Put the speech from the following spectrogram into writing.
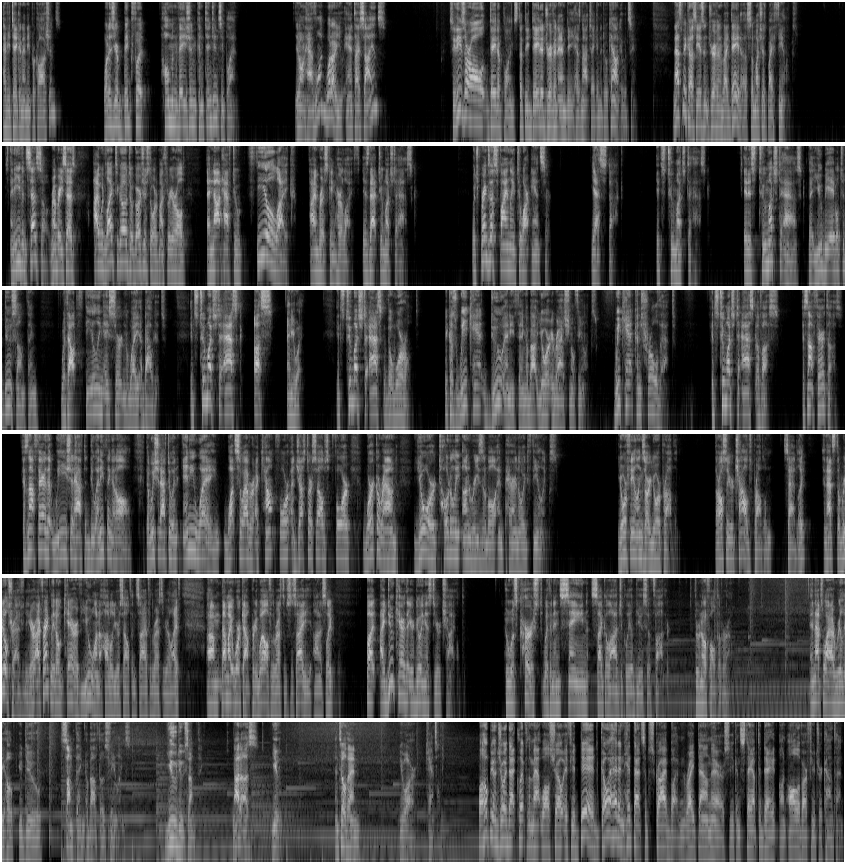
Have you taken any precautions? What is your Bigfoot home invasion contingency plan? You don't have one? What are you, anti science? See, these are all data points that the data driven MD has not taken into account, it would seem. And that's because he isn't driven by data so much as by feelings. And he even says so. Remember, he says, I would like to go to a grocery store with my three year old and not have to feel like I'm risking her life. Is that too much to ask? Which brings us finally to our answer. Yes, Doc, it's too much to ask. It is too much to ask that you be able to do something without feeling a certain way about it. It's too much to ask us, anyway. It's too much to ask the world because we can't do anything about your irrational feelings. We can't control that. It's too much to ask of us. It's not fair to us. It's not fair that we should have to do anything at all, that we should have to in any way whatsoever account for, adjust ourselves for, work around your totally unreasonable and paranoid feelings. Your feelings are your problem. They're also your child's problem, sadly. And that's the real tragedy here. I frankly don't care if you want to huddle yourself inside for the rest of your life. Um, that might work out pretty well for the rest of society, honestly. But I do care that you're doing this to your child, who was cursed with an insane, psychologically abusive father through no fault of her own. And that's why I really hope you do something about those feelings. You do something, not us, you. Until then, you are canceled. Well, I hope you enjoyed that clip from the Matt Walsh Show. If you did, go ahead and hit that subscribe button right down there so you can stay up to date on all of our future content.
